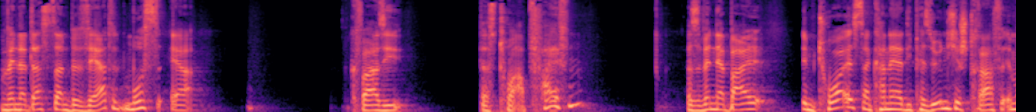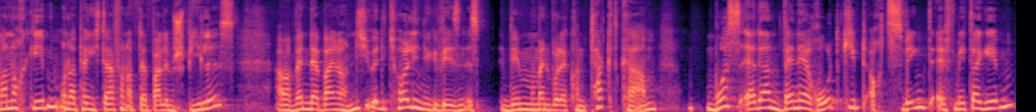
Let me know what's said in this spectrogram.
wenn er das dann bewertet, muss er quasi das Tor abpfeifen. Also wenn der Ball im Tor ist, dann kann er die persönliche Strafe immer noch geben, unabhängig davon, ob der Ball im Spiel ist. Aber wenn der Ball noch nicht über die Torlinie gewesen ist, in dem Moment, wo der Kontakt kam, muss er dann, wenn er rot gibt, auch zwingend Elfmeter geben?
